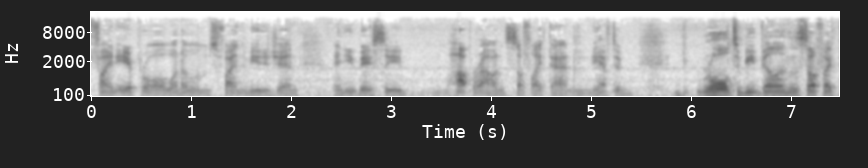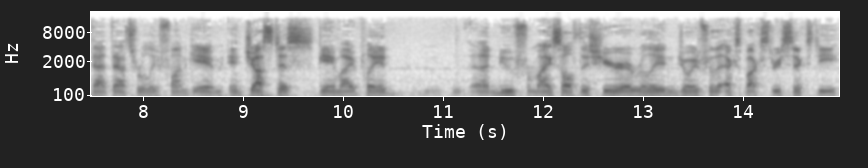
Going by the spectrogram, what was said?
find April, one of them's find the mutagen, and you basically hop around and stuff like that, and you have to roll to beat villains and stuff like that. That's a really fun game. Injustice game I played uh, new for myself this year. I really enjoyed for the Xbox 360.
